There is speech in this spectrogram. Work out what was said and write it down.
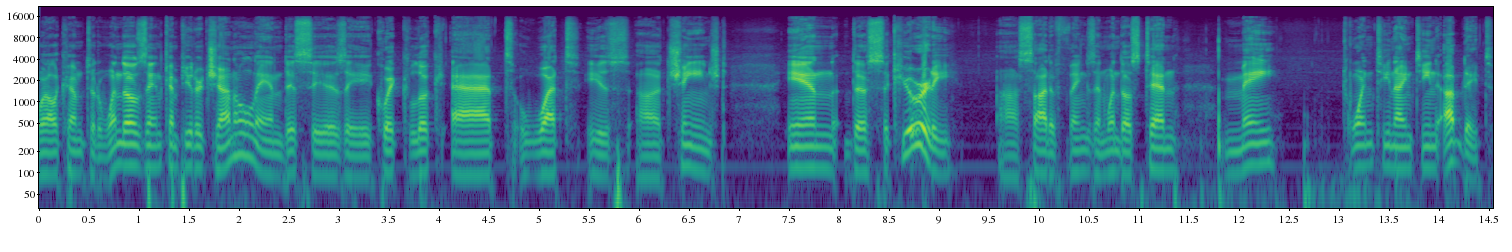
Welcome to the Windows and Computer channel and this is a quick look at what is uh, changed in the security uh, side of things in Windows 10 May 2019 update.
